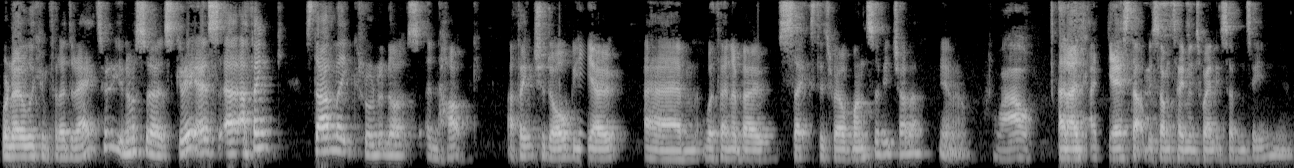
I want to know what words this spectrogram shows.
we're now looking for a director. You know, so it's great. It's, uh, I think Starlight, Chrononauts, and Huck, I think, should all be out um, within about six to twelve months of each other. You know. Wow. And I, I guess that'll be sometime in 2017.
